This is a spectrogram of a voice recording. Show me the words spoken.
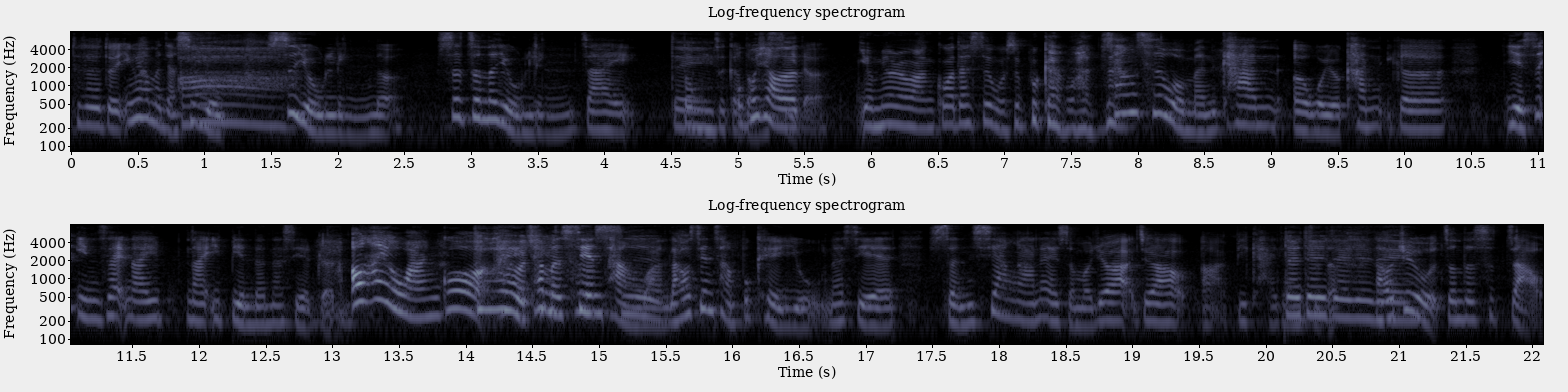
对对对，因为他们讲是有是有灵的，是真的有灵在动这个东西的。有没有人玩过？但是我是不敢玩。上次我们看，呃，我有看一个。也是 inside 那一那一边的那些人哦，他有玩过，对，他们现场玩，然后现场不可以有那些神像啊，那些什么就要就要啊避开这样子的，然后就有真的是找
